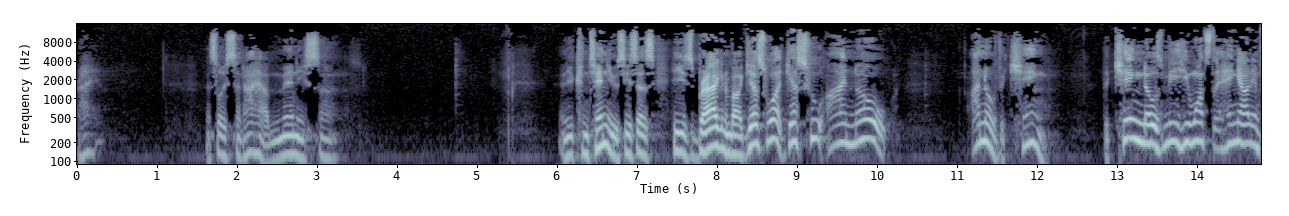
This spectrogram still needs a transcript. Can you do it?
right? And so he said, I have many sons. And he continues. He says, he's bragging about, guess what? Guess who I know? I know the king. The king knows me. He wants to hang out. In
